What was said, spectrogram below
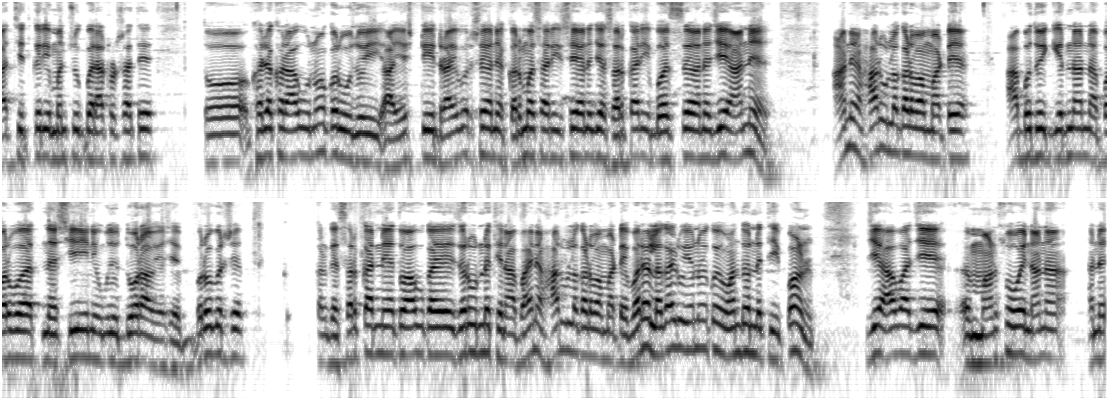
વાતચીત કરી મનસુખભાઈ રાઠોડ સાથે. તો ખરેખર આવું ન કરવું જોઈએ. આ એસટી ડ્રાઈવર છે અને કર્મચારી છે અને જે સરકારી બસ છે અને જે આને આને સારું લગાડવા માટે આ બધું ગિરનારના પર્વત ને સિંહ ને બધું દોરાવે છે. બરોબર છે? કારણ કે સરકારને તો આવું કાંઈ જરૂર નથી ને આ ભાઈને સારું લગાડવા માટે ભલે લગાડ્યું, એનો કોઈ વાંધો નથી, પણ જે આવા જે માણસો હોય નાના અને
